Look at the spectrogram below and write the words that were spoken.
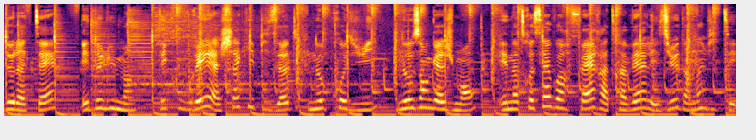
de la terre et de l'humain. Découvrez à chaque épisode nos produits, nos engagements et notre savoir-faire à travers les yeux d'un invité.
